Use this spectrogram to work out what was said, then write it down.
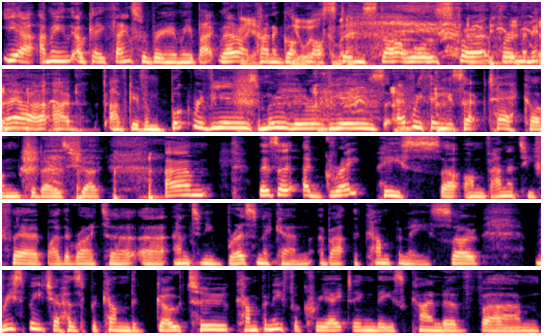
yeah, I mean, okay, thanks for bringing me back there. I kind of got lost in Star Wars for, for a minute there. I've I've given book reviews, movie reviews, everything except tech on today's show. Um, there's a, a, great piece uh, on Vanity Fair by the writer uh, Anthony Breznican about the company. So Respeecher has become the go-to company for creating these kind of um,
